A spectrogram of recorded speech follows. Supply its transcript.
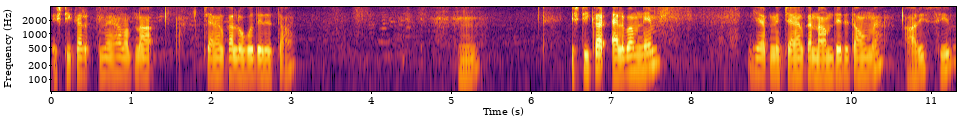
स्टिकर में हम अपना चैनल का लोगो दे देता हूँ। Sticker album name. ये अपने चैनल का नाम दे देता हूँ मैं आरिस शिव।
